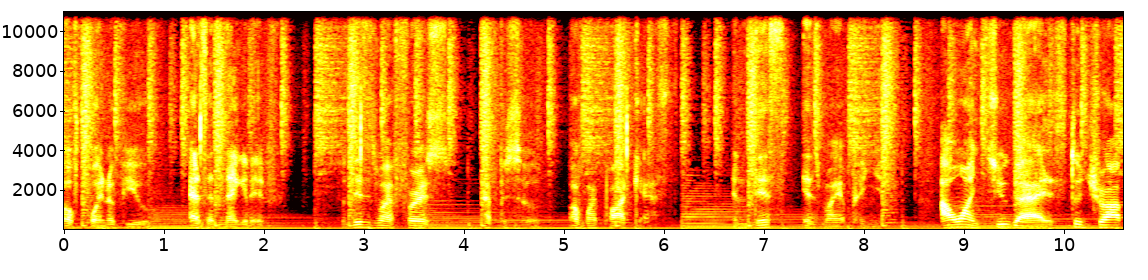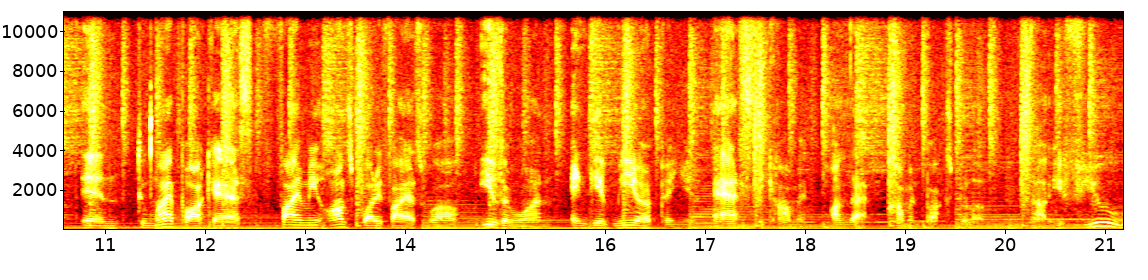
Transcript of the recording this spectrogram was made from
of point of view as a negative. So this is my first episode of my podcast and this is my opinion. I want you guys to drop in to my podcast Find me on Spotify as well, either one, and give me your opinion as a comment on that comment box below. Now, if you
